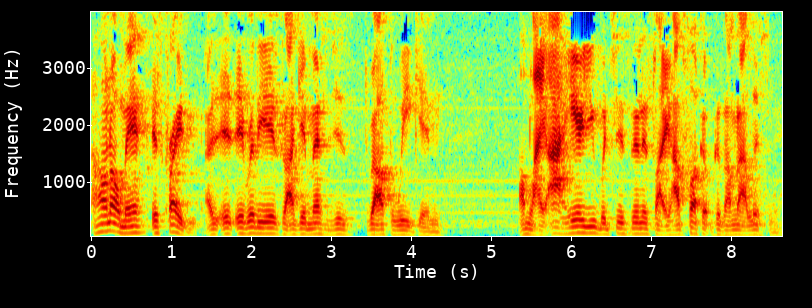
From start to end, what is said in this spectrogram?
I don't know, man. It's crazy. It, it really is. I get messages throughout the week, and I'm like, I hear you, but just then it's like I fuck up because I'm not listening.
